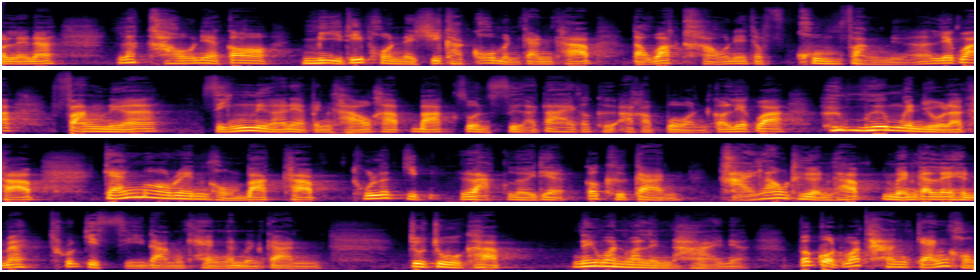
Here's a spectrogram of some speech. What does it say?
นเลยนะ และเขาเนี่ยก็มีอิทธิพลในชิคาโกเหมือนกันครับ แต่ว่าเขาเนี่ยจะคุมฝั่งเหนือ เรียกว่าฝั่งเหนือสิงเหนือเนี่ยเป็นเขาครับบัคส่วนเสือใต้ก็คืออาคาโปนก็เรียกว่าฮึมฮึมกันอยู่แล้วครับ แก๊งมอร์เรนของบัคครับ ธุรกิจหลักเลยเนี่ยก็คือการขายเหล้าเถื่อนครับ เหมือนกันเลยเห็นไหมธุรกิจสีดำแข่งกันเหมือนกัน จู่ๆครับในวันวาเลนไทน์เนี่ยปรากฏว่าทางแก๊งของ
